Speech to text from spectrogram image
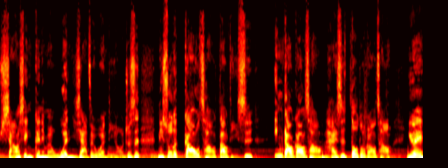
想要先跟你们问一下这个问题哦，就是你说的高潮到底是阴道高潮还是痘痘高潮？因为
